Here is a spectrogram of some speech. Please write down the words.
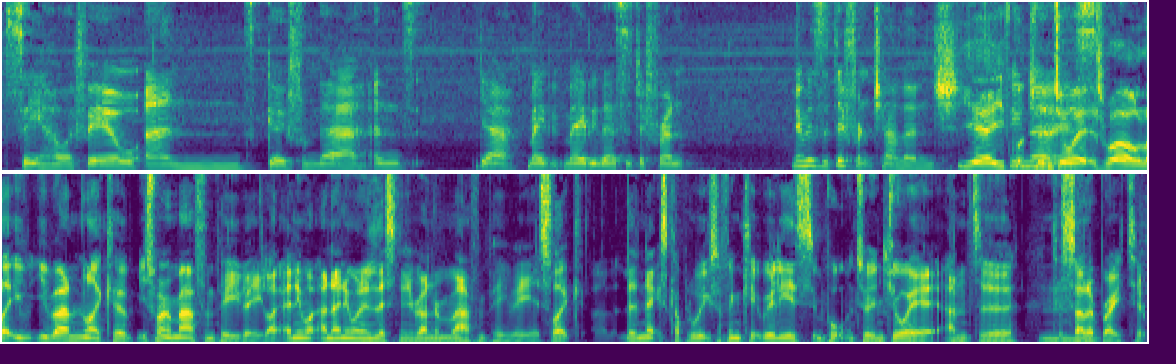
see how I feel and go from there. And yeah, maybe maybe there's a different, maybe was a different challenge. Yeah, you've Who got to enjoy it as well. Like you, you ran like a you just ran a marathon PB. Like anyone and anyone who's listening who ran a marathon PB. It's like the next couple of weeks. I think it really is important to enjoy it and to Mm. to celebrate it.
